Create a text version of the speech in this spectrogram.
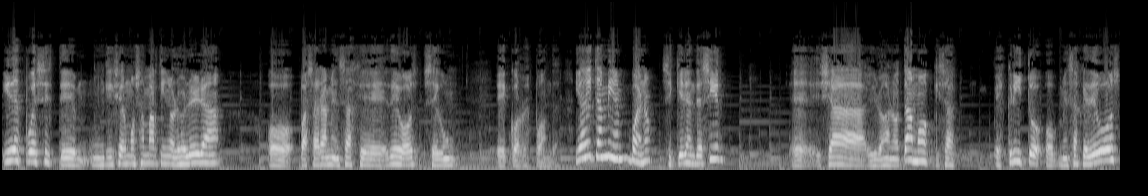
y después este Guillermo San Martino lo leerá o pasará mensaje de voz según eh, corresponda. Y ahí también, bueno, si quieren decir, eh, ya los anotamos, quizás escrito o mensaje de voz,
